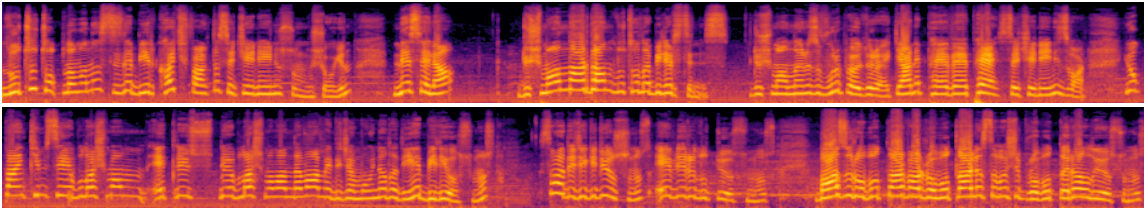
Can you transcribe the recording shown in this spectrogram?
Loot'u toplamanın size birkaç farklı seçeneğini sunmuş oyun. Mesela düşmanlardan loot alabilirsiniz. Düşmanlarınızı vurup öldürerek yani PvP seçeneğiniz var. Yok ben kimseye bulaşmam, etli sütlüye bulaşmadan devam edeceğim oyuna da diye biliyorsunuz. Sadece gidiyorsunuz, evleri lootluyorsunuz. Bazı robotlar var, robotlarla savaşıp robotları alıyorsunuz.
